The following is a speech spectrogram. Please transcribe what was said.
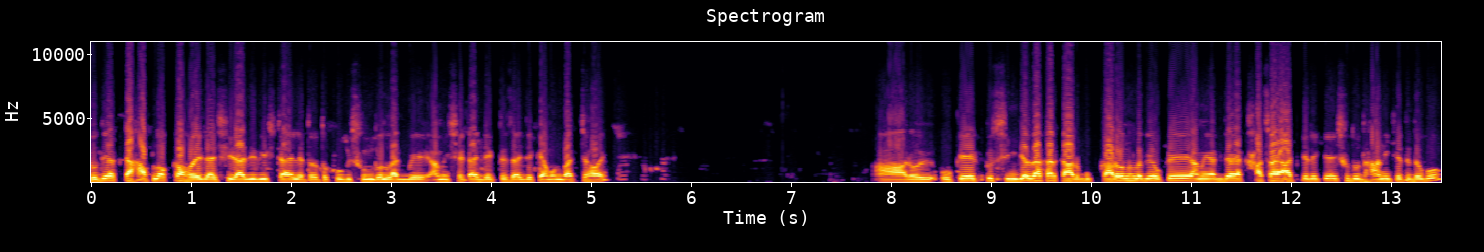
যদি একটা হাফ লক্ষা হয়ে যায় সিরাজির স্টাইলে তো খুবই সুন্দর লাগবে। আমি সেটাই দেখতে চাই যে কেমন বাচ্চা হয়। আর ওই ওকে একটু সিঙ্গেল রাখার কার- কারণ হলো গিয়ে ওকে আমি এক জায়গায় খাঁচায় আটকে রেখে শুধু ধানই খেতে দেবো।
